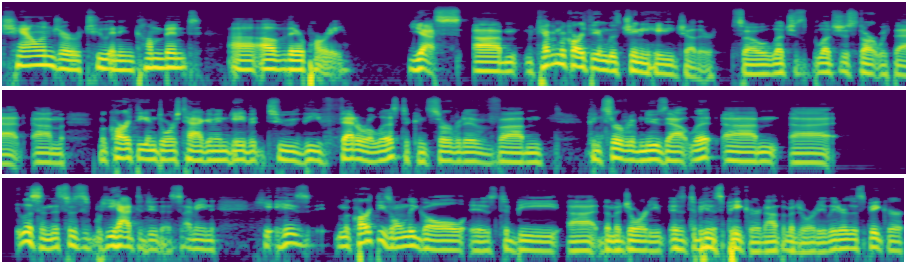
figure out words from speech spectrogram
challenger to an incumbent uh, of their party. Yes, um, Kevin McCarthy and Liz Cheney hate each other. So let's just let's just start with that. Um, McCarthy endorsed Hageman, gave it to the Federalist, a conservative um, conservative news outlet. Um, uh, listen, this is he had to do this. I mean, his McCarthy's only goal is to be uh, the majority, is to be the speaker, not the majority leader, the speaker,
